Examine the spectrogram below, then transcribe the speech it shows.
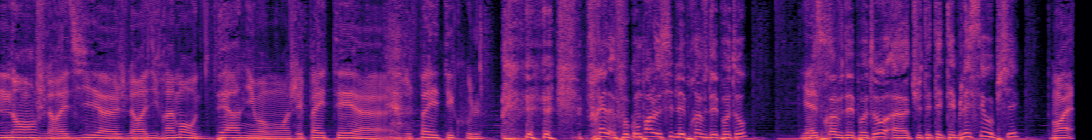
Non, je leur ai dit, euh, je leur ai dit vraiment au dernier moment. J'ai pas été, euh, j'ai pas été cool. Fred, faut qu'on parle aussi de l'épreuve des poteaux? Yes. L'épreuve des poteaux, euh, tu t'étais blessé au pied. Ouais.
